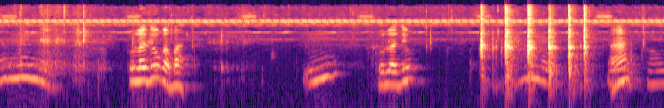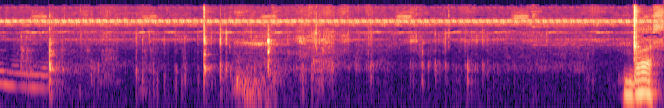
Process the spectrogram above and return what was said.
मम्मी तुला देऊ का भात? तुला देऊ? हा? बस.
